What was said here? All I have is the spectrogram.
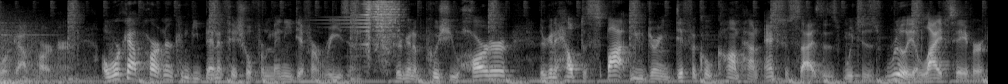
workout partner. A workout partner can be beneficial for many different reasons. They're gonna push you harder, they're gonna help to spot you during difficult compound exercises, which is really a lifesaver,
